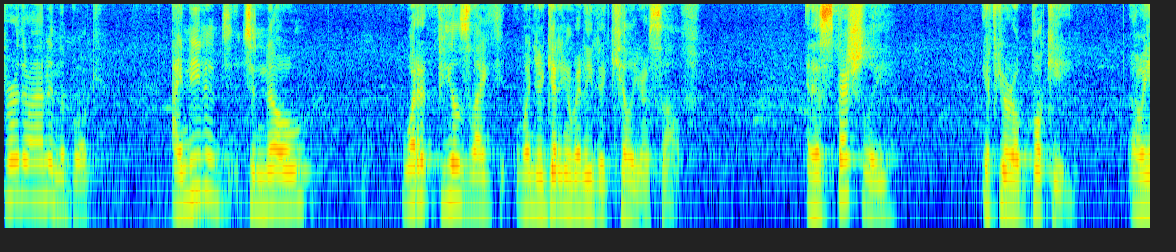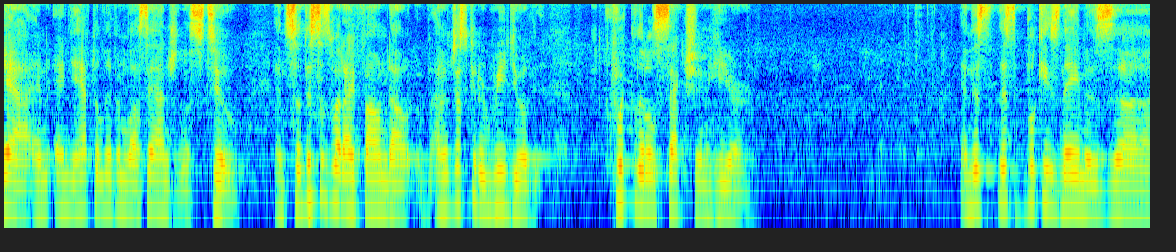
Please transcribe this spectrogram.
further on in the book, I needed to know what it feels like when you're getting ready to kill yourself. And especially if you're a bookie. Oh, yeah, and, and you have to live in Los Angeles too. And so this is what I found out. I'm just going to read you a quick little section here. And this, this bookie's name is uh,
